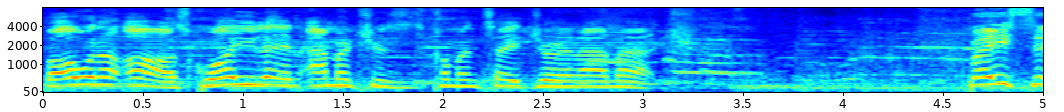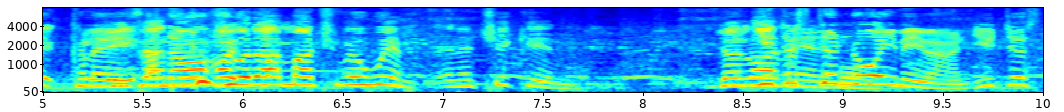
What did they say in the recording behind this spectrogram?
But I want to ask, why are you letting amateurs commentate during our match? Basically, Is that and because I- you're that much of a wimp and a chicken? You don't you like just me annoy me, man. You just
